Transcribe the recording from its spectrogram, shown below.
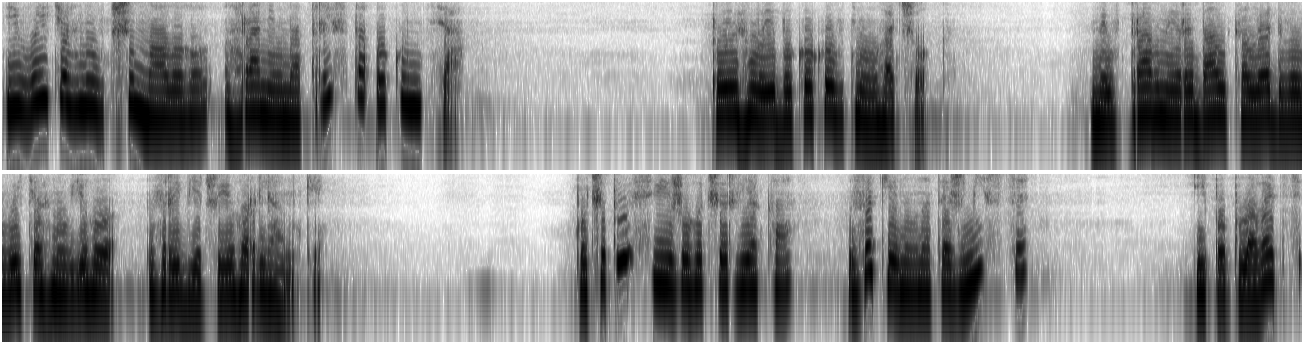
і витягнув чималого грамів на триста окунця. Той глибоко ковтнув гачок. Невправний рибалка ледве витягнув його з риб'ячої горлянки. Почепив свіжого черв'яка, закинув на те ж місце, і поплавець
